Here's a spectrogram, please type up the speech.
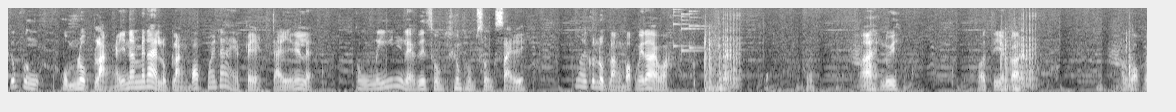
ก็ผมผมหลบหลังไอ้นั่นไม่ได้หลบหลังบล็อกไม่ได้แปลกใจนี่แหละ ตรงนี้นี่แหละคือสงที่ผมสงสัยทำไมก็หลบหลังบล็อกไม่ได้วะไปลุยขอเตียงก่อนเอาบล็อกไป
